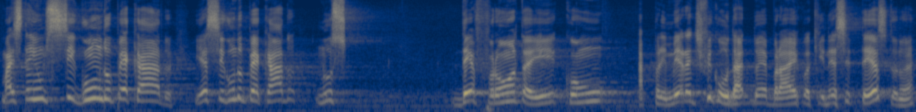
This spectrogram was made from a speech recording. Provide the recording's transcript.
Mas tem um segundo pecado, e esse segundo pecado nos defronta aí com a primeira dificuldade do hebraico aqui nesse texto, não é?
